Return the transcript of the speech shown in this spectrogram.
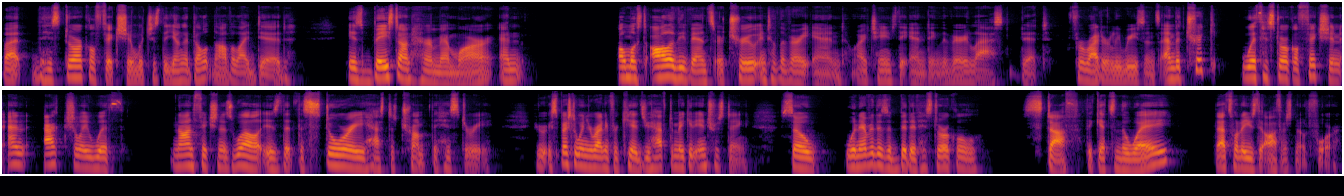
But the historical fiction, which is the young adult novel I did, is based on her memoir, and almost all of the events are true until the very end, where I changed the ending, the very last bit, for writerly reasons. And the trick with historical fiction, and actually with nonfiction as well is that the story has to trump the history. You're, especially when you're writing for kids, you have to make it interesting. So whenever there's a bit of historical stuff that gets in the way, that's what I use the author's note for.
